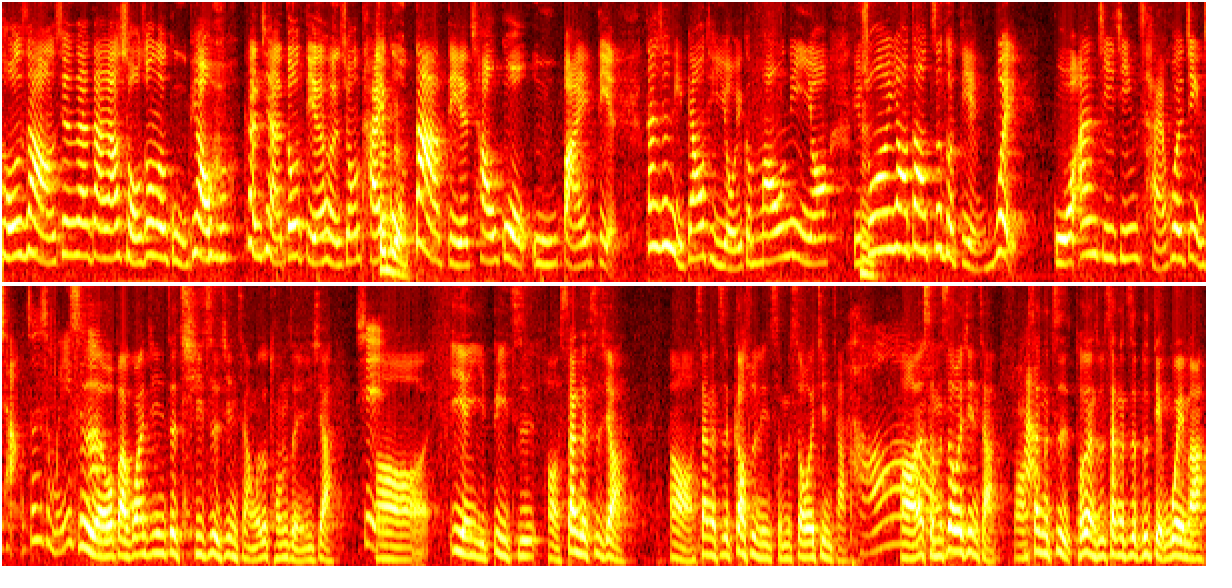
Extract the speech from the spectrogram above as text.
投资长，现在大家手中的股票 看起来都跌很凶，台股大跌超过五百点。但是你标题有一个猫腻哦，你说要到这个点位，国安基金才会进场，这是什么意思？是，我把国安基金这七次进场我都统整一下。是哦，一言以蔽之哦，三个字叫哦，三个字告诉你什么时候会进场。好，好，那什么时候会进场？哦，三个字，头涨是不是三个字？不是点位吗？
